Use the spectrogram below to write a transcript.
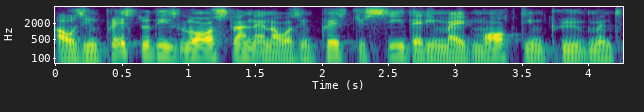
I was impressed with his last run, and I was impressed to see that he made marked improvement.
